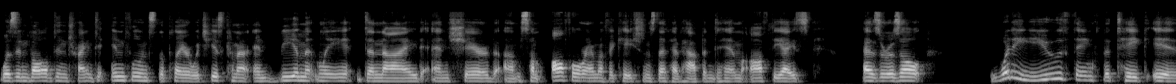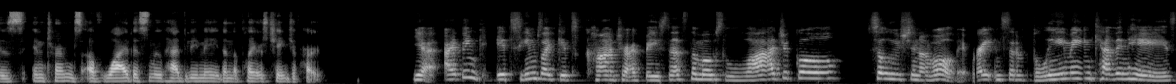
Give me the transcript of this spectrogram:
was involved in trying to influence the player, which he has come out and vehemently denied and shared um, some awful ramifications that have happened to him off the ice as a result. What do you think the take is in terms of why this move had to be made and the player's change of heart? Yeah, I think it seems like it's contract based. That's the most logical solution of all of it, right? Instead of blaming Kevin Hayes,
